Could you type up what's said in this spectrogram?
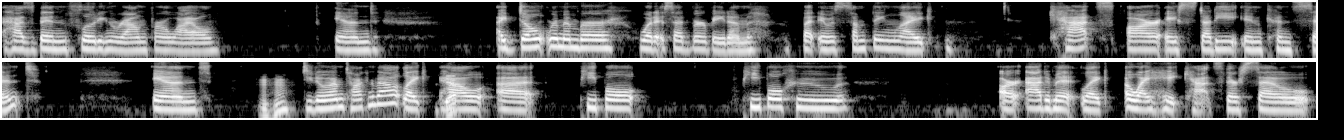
has been floating around for a while. And I don't remember what it said verbatim, but it was something like cats are a study in consent. And hmm do you know what I'm talking about? Like Yep. how uh, people people who are adamant, like, oh, I hate cats. They're so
